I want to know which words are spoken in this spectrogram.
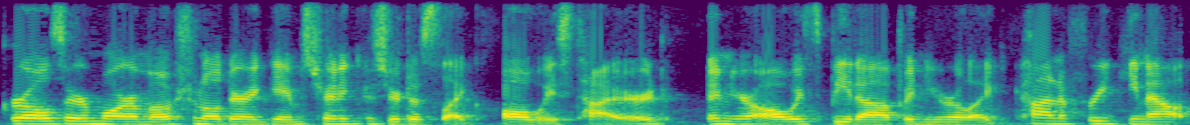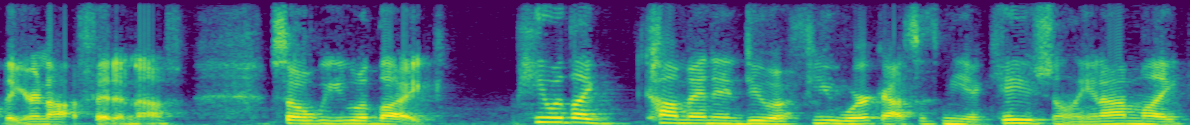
girls are more emotional during games training because you're just like always tired and you're always beat up and you're like kind of freaking out that you're not fit enough. So we would like he would like come in and do a few workouts with me occasionally and I'm like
